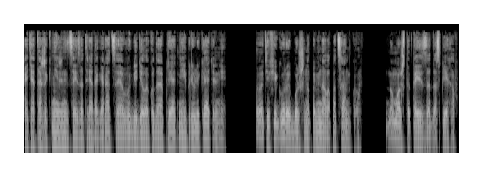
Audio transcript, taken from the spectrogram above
Хотя та же книжница из отряда Горация выглядела куда опрятнее и привлекательнее, хоть и фигурой больше напоминала пацанку. Но, может, это из-за доспехов.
